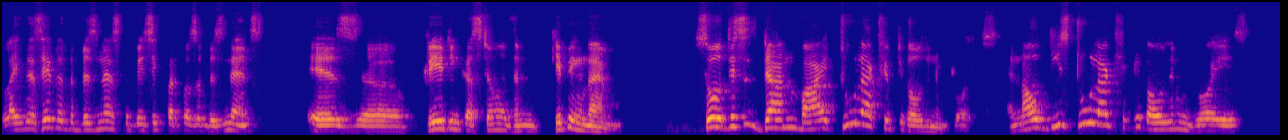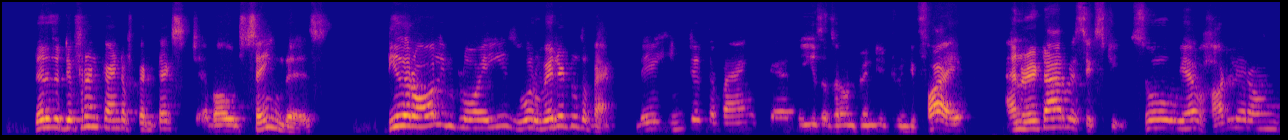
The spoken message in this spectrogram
like they say that the business, the basic purpose of business is uh, creating customers and keeping them. So this is done by 2,50,000 employees. And now these 2,50,000 employees, there is a different kind of context about saying this. These are all employees who are wedded to the bank. They enter the bank at the age of around 20, 25 and retire by 60. So we have hardly around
